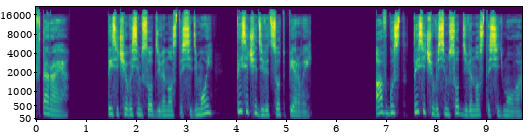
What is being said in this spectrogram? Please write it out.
вторая. 1897-1901. Август 1897.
